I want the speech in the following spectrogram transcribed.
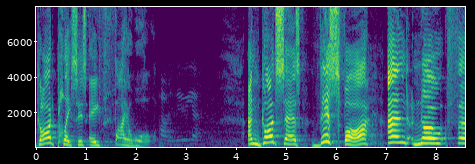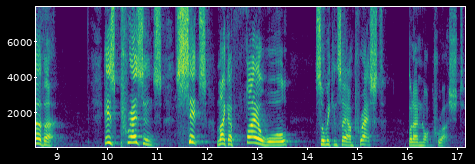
God places a firewall. And God says, This far and no further. His presence sits like a firewall so we can say, I'm pressed, but I'm not crushed.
